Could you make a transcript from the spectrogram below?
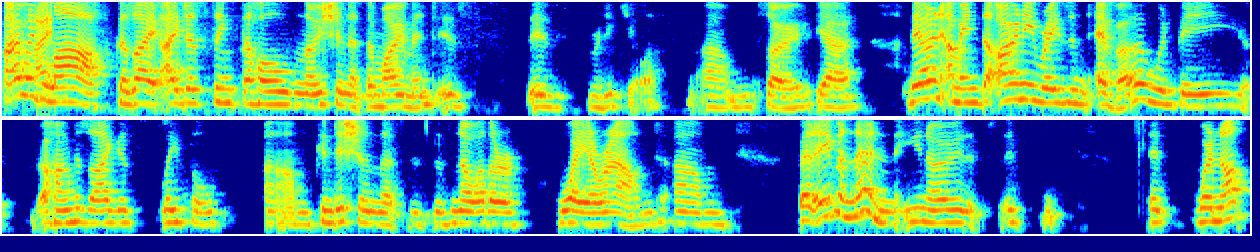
I would I, laugh because I I just think the whole notion at the moment is is ridiculous. Um, so yeah, the only I mean the only reason ever would be a homozygous lethal um, condition that there's no other way around. Um, but even then, you know, it's it's it's we're not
